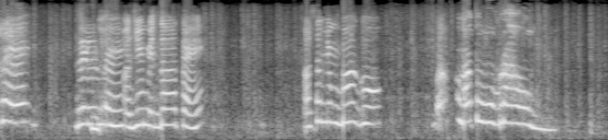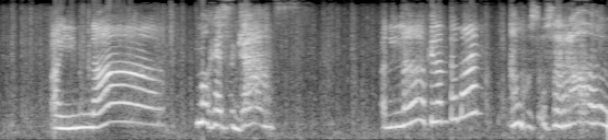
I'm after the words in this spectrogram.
Me. Real me. O, Jimmy, dati. Asan yung bago? Ma maturaw. Ayun na. Magasgas. Ala, kinantaman. Ang usaraw.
